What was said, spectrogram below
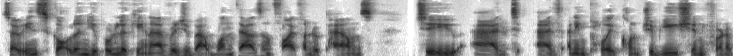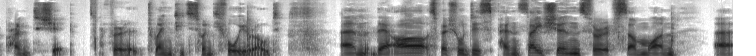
So in Scotland, you're probably looking at an average about one thousand five hundred pounds to add as an employee contribution for an apprenticeship for a 20 to 24 year old. Um, there are special dispensations for if someone uh,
